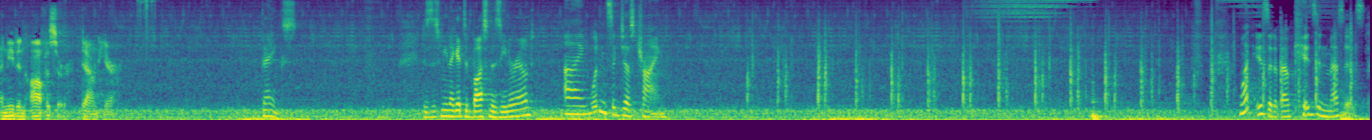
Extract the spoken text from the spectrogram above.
I need an officer down here. Thanks. Does this mean I get to boss Nazim around? I wouldn't suggest trying. What is it about kids and messes?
